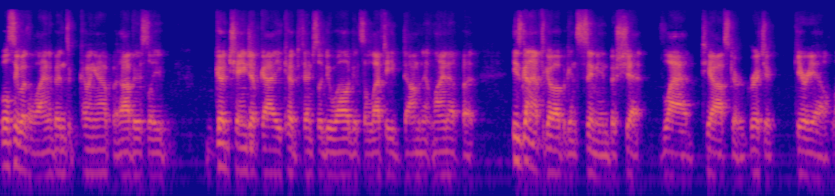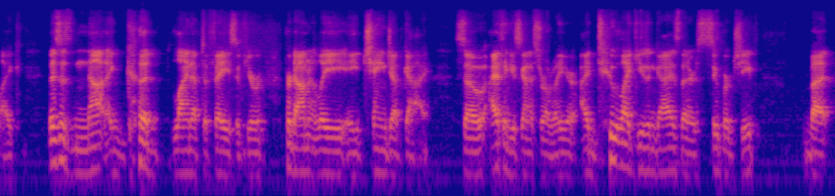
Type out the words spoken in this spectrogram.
we'll see what the lineup ends coming out, but obviously, good changeup guy. He could potentially do well against a lefty dominant lineup, but he's going to have to go up against Semien, Bichette, Vlad, Teoscar, Grichuk, Gurriel. Like, this is not a good lineup to face if you're predominantly a changeup guy. So I think he's going to struggle here. I do like using guys that are super cheap, but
